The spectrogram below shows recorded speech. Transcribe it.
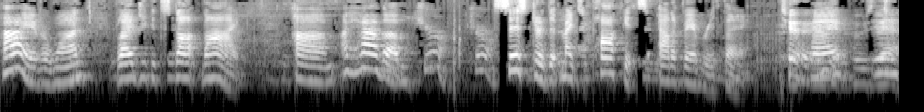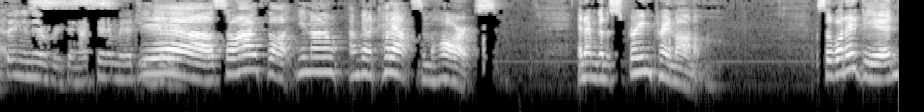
Hi, everyone. Glad you could stop by. Um, I have a Sure, sure. sister that makes pockets out of everything. Okay? Who's that? Anything and everything. I can't imagine. Yeah, so I thought, you know, I'm going to cut out some hearts and I'm going to screen print on them. So, what I did,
